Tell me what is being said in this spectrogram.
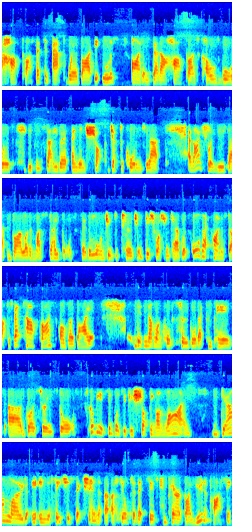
a half price. That's an app whereby it lists items that are half price Coles, Woolworths. You can save it and then shop just according to that. And I actually use that and buy a lot of my staples. So the laundry detergent, dishwashing tablets, all that kind of stuff. If that's half price, I'll go buy it. There's another one called Frugl that compares uh, grocery stores. It could be as simple as if you're shopping online, download in the features section a, a filter that says compare it by unit pricing.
